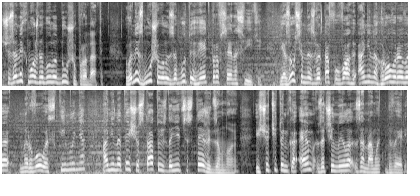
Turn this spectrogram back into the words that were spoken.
що за них можна було душу продати. Вони змушували забути геть про все на світі. Я зовсім не звертав уваги ані на гроверове нервове скимлення, ані на те, що статуї, здається, стежить за мною, і що тітонька М зачинила за нами двері.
